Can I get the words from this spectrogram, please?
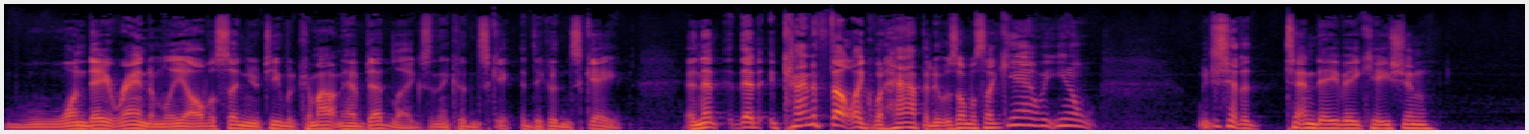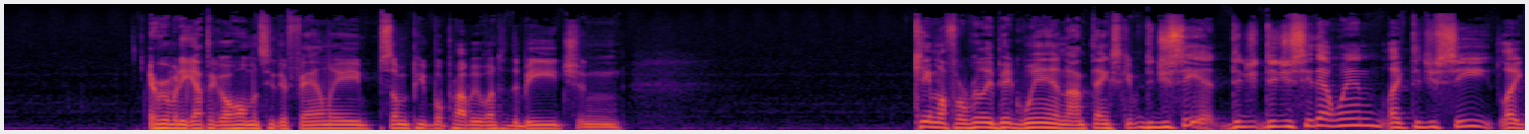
one day randomly, all of a sudden your team would come out and have dead legs, and they couldn't skate. They couldn't skate, and that that it kind of felt like what happened. It was almost like yeah, we, you know, we just had a ten day vacation everybody got to go home and see their family. Some people probably went to the beach and came off a really big win on Thanksgiving. Did you see it? Did you did you see that win? Like, did you see like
